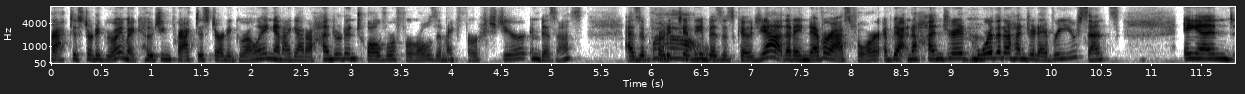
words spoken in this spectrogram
practice started growing. My coaching practice started growing, and I got 112 referrals in my first year in business as a productivity wow. and business coach. Yeah, that I never asked for. I've gotten 100, more than 100 every year since. And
